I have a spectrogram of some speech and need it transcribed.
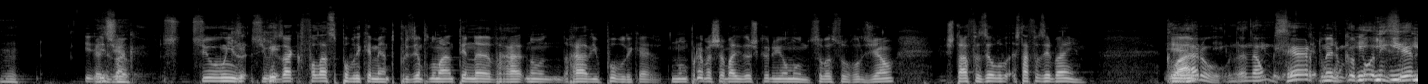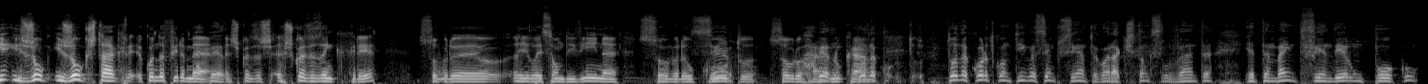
Hum. Isaac, se o, se o Isaac falasse publicamente, por exemplo, numa antena de, rádio pública, num programa chamado Deus Criou o Mundo sobre a sua religião, está a, fazer, está a fazer bem. Claro, é, não, certo, mas, o que eu estou a dizer... E, e, julgo, e julgo que está, quando afirma oh, as, coisas, as coisas em que crê, sobre a eleição divina, sobre o culto, certo. sobre o Hanukkah. Estou de acordo contigo a 100%. Agora, a questão que se levanta é também defender um pouco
